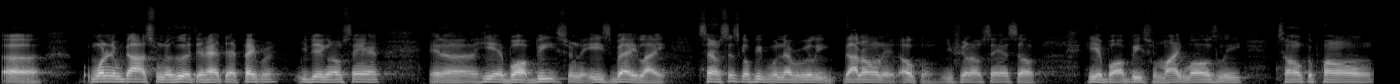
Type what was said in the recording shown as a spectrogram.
Uh, one of them guys from the hood that had that paper, you dig what I'm saying? And uh, he had bought beats from the East Bay. Like San Francisco people never really got on in Oakland. You feel what I'm saying? So he had bought beats from Mike Mosley, Tone Capone,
